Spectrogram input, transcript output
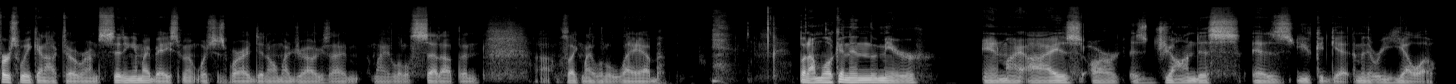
first week in October, I'm sitting in my basement, which is where I did all my drugs. I my little setup and uh, it's like my little lab. But I'm looking in the mirror, and my eyes are as jaundice as you could get. I mean, they were yellow,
